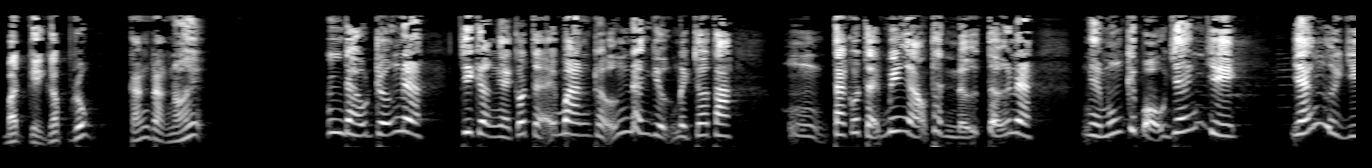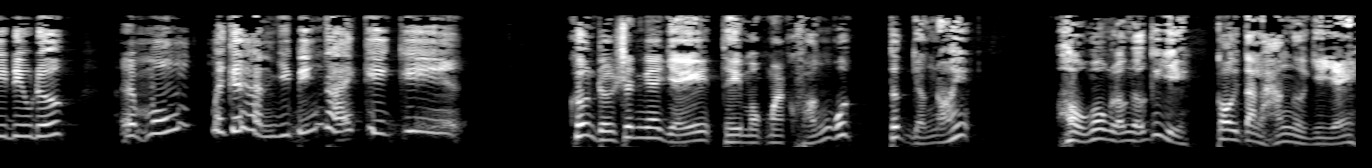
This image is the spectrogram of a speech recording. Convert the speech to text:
Bạch Kỳ gấp rút, cắn răng nói, Đạo trưởng nè, chỉ cần ngài có thể ban thưởng đan dược này cho ta, ừ, ta có thể biến ảo thành nữ tử nè, ngài muốn cái bộ dáng gì, dáng người gì đều được, ờ, muốn mấy cái hành gì biến thái kia kia. Khương Trường Sinh nghe vậy thì một mặt phẫn quốc, tức giận nói, Hồ ngôn lẫn ngữ cái gì, coi ta là hạng người gì vậy,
